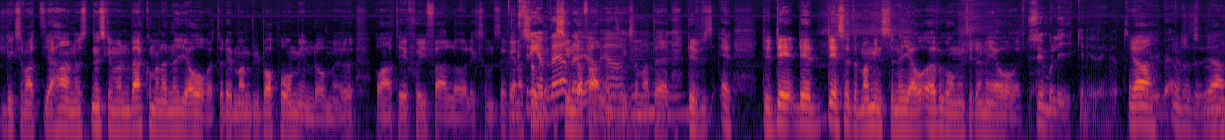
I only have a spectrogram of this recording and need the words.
Liksom att, jaha, nu, nu ska man välkomna det nya året och det man blir bara påmind om eh, och att det är skyfall och liksom rena syndafallet. ja, ja. Liksom, Mm, att det, mm. det, är, det, det, det, det sättet man minns den nya övergången till det nya året. på. Symboliken i regnet. Ja, i vädret. ja, precis, ja.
